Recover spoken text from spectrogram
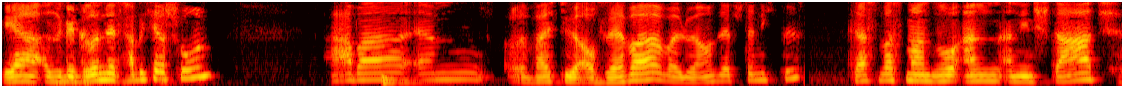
Ja, also gegründet habe ich ja schon. Aber ähm, weißt du ja auch selber, weil du ja auch selbstständig bist das, was man so an, an den Staat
